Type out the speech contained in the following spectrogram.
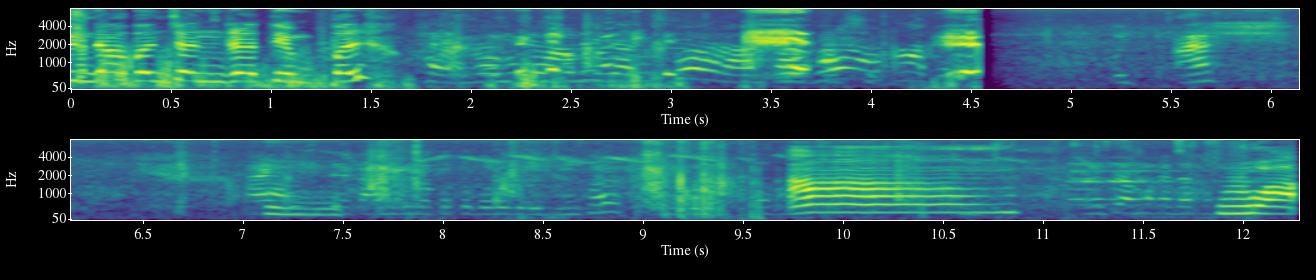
বৃন্দাবন চন্দ্র টেম্পল Um. ওয়া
